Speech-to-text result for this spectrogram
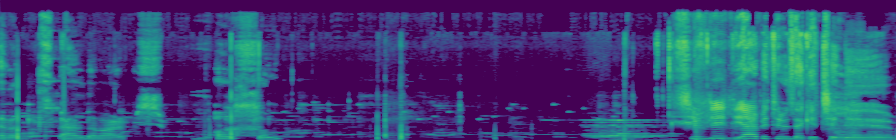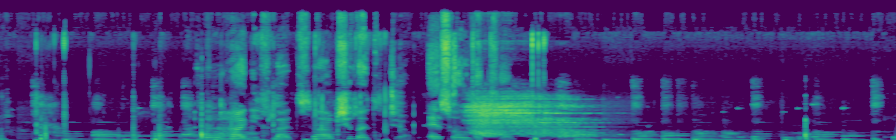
Evet, bende varmış. Olsun. Şimdi diğer petimize geçelim. Ee, hangisini açsam şunu açacağım. En soldaki. Ee,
